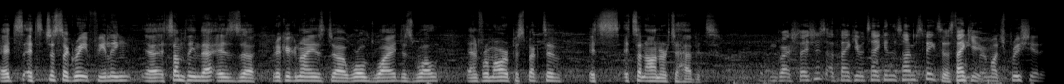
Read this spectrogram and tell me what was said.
It's it's just a great feeling. Uh, it's something that is uh, recognized uh, worldwide as well, and from our perspective, it's it's an honor to have it. Congratulations, and thank you for taking the time to speak to us. Thank you. Very much appreciate it.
